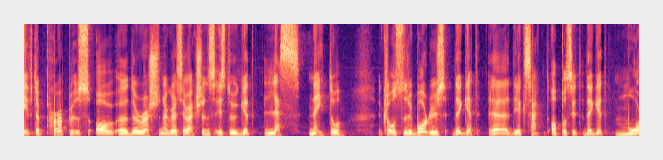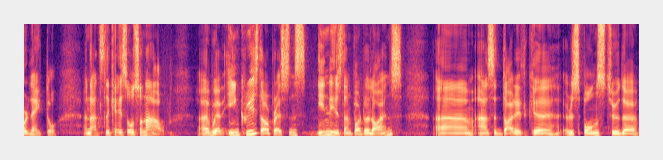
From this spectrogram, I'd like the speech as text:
if the purpose of uh, the Russian aggressive actions is to get less NATO close to the borders, they get uh, the exact opposite. They get more NATO. And that's the case also now. Uh, we have increased our presence in the eastern part of the alliance um, as a direct uh, response to the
